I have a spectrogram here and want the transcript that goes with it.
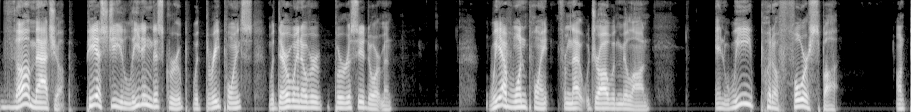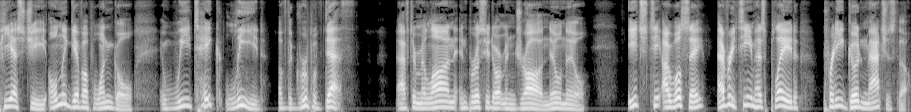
the matchup. PSG leading this group with three points with their win over Borussia Dortmund. We have one point from that draw with Milan, and we put a four spot on PSG, only give up one goal, and we take lead of the group of death after Milan and Borussia Dortmund draw nil nil. Each team, I will say, every team has played pretty good matches though.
